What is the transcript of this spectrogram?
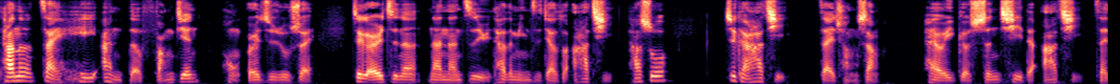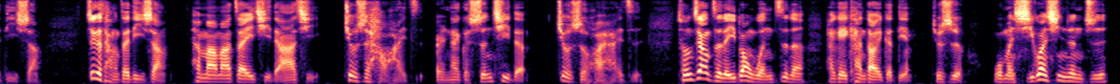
他呢在黑暗的房间哄儿子入睡。这个儿子呢喃喃自语，他的名字叫做阿奇。他说，这个阿奇在床上，还有一个生气的阿奇在地上。这个躺在地上和妈妈在一起的阿奇就是好孩子，而那个生气的就是坏孩子。从这样子的一段文字呢，还可以看到一个点，就是我们习惯性认知。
